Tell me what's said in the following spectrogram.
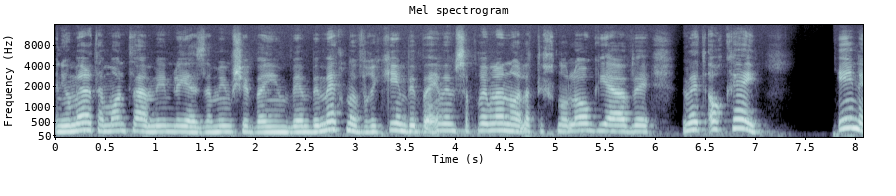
אני אומרת המון פעמים ליזמים שבאים והם באמת מבריקים ובאים ומספרים לנו על הטכנולוגיה ובאמת אוקיי, הנה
